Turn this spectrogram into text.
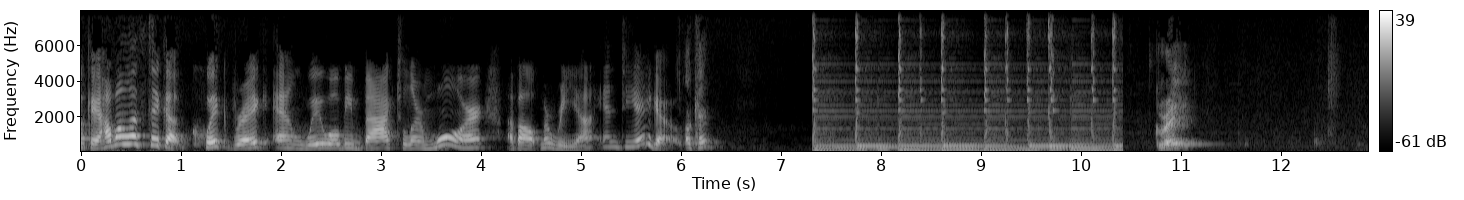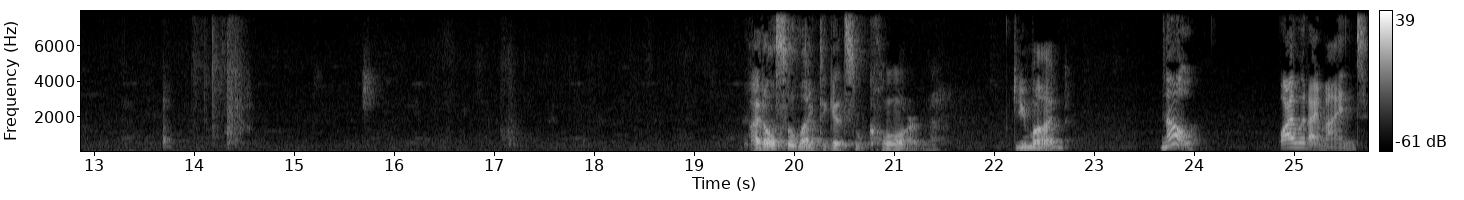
Okay, how about let's take a quick break and we will be back to learn more about Maria and Diego. Okay. Great. I'd also like to get some corn. Do you mind? No. Why would I mind?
